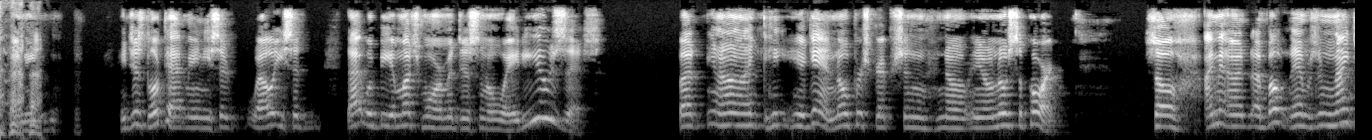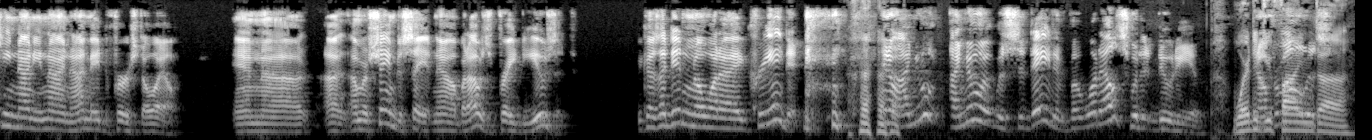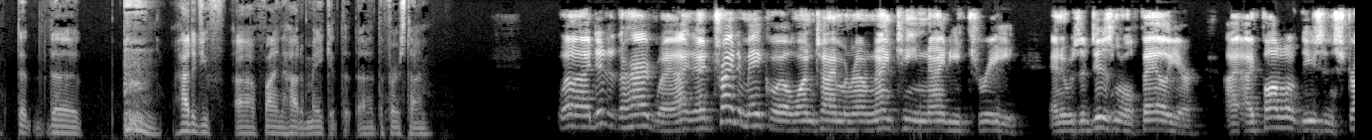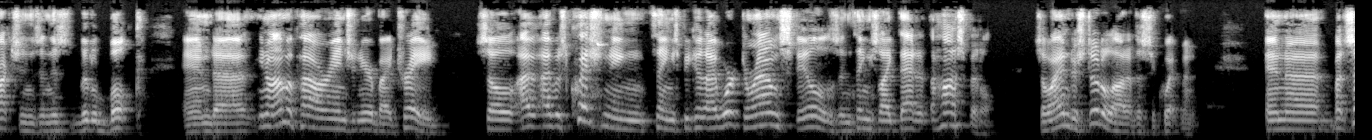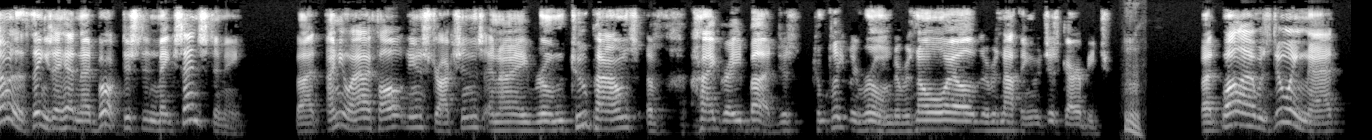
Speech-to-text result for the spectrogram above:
and he, he just looked at me and he said, well, he said, that would be a much more medicinal way to use this. But, you know, like he, again, no prescription, no, you know, no support. So I made, about, it was in 1999, I made the first oil. And, uh, I, I'm ashamed to say it now, but I was afraid to use it because I didn't know what I created. you know, I knew I knew it was sedative, but what else would it do to you? Where did you, know, you find this, uh, the the? how did you uh, find how to make it the, uh, the, first time? Well, I did it the hard way. I, I, tried to make oil one time around 1993, and it was a dismal failure. I, I followed these instructions in this little book, and uh, you know, I'm a power engineer by trade. So I, I, was questioning things because I worked around stills and things like that at the hospital. So I understood a lot of this equipment. And, uh, but some of the things they had in that book just didn't make sense to me. But anyway, I followed the instructions and I ruined two pounds of high grade bud, just completely ruined. There was no oil. There was nothing. It was just garbage. Hmm. But while I was doing that,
